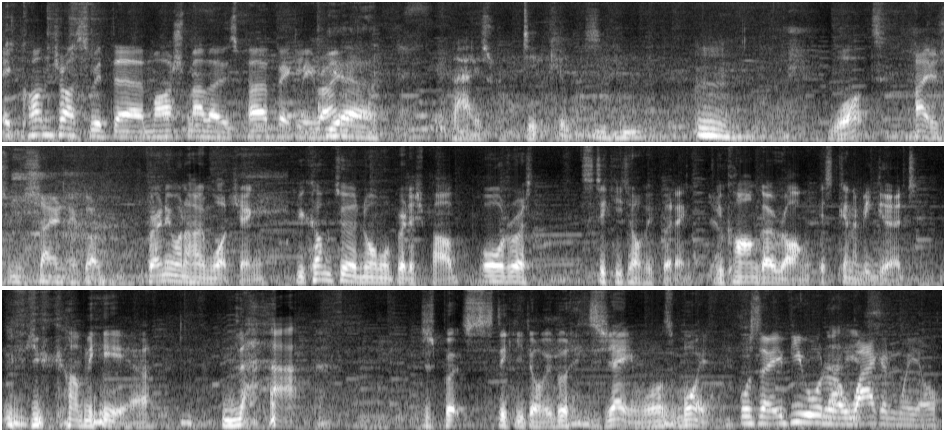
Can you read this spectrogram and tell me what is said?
It contrasts with the marshmallows perfectly, right? Yeah. That is ridiculous. Mm-hmm. What? That is insanely good. For anyone at home watching, you come to a normal British pub, order a sticky toffee pudding. You can't go wrong, it's gonna be good. If you come here, that just puts sticky toffee pudding to shame. What's the point? Also, if you order That a is- wagon wheel,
